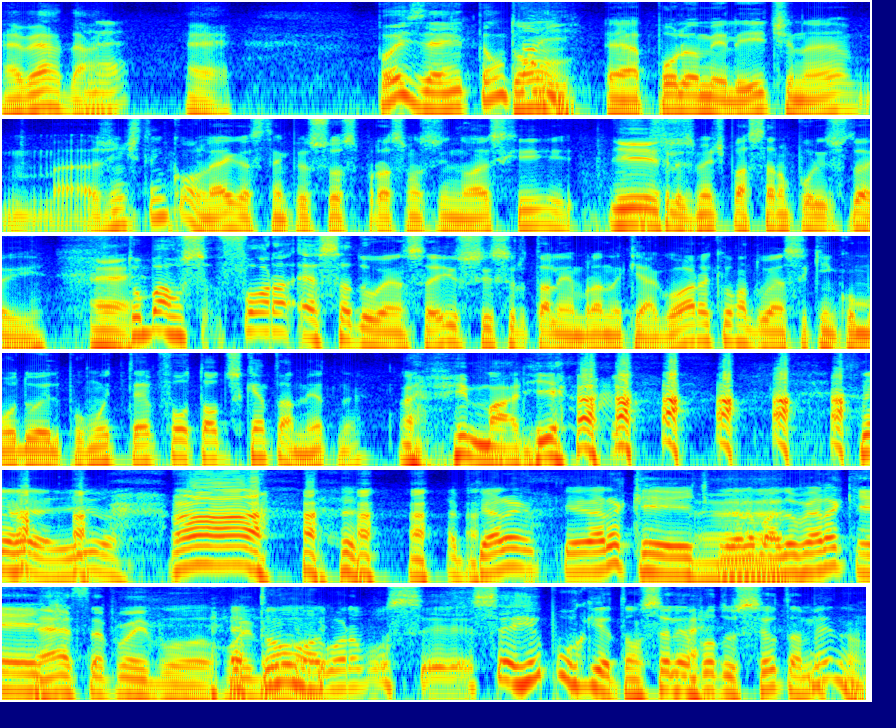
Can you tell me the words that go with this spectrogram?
É verdade. né? É. Pois é, então tá Tom, aí. é a poliomielite, né? A gente tem colegas, tem pessoas próximas de nós que Isso. infelizmente passaram por isso daí. É. Tom Barros, fora essa doença aí, o Cícero tá lembrando aqui agora que uma doença que incomodou ele por muito tempo foi o tal do esquentamento, né? Ave Maria. É, aí. Ah, É porque era, porque era quente, quando era mais novo era quente. essa foi boa. Foi Tom, boa. agora você, você riu por quê, Tom? Você lembrou do seu também, não?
